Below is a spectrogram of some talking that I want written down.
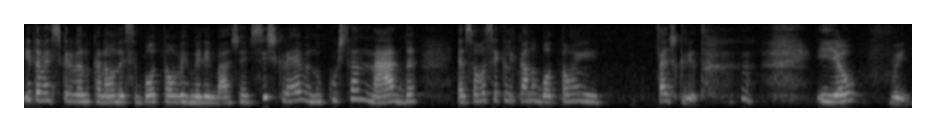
E também se inscrever no canal nesse botão vermelho embaixo. Gente, se inscreve, não custa nada. É só você clicar no botão e tá escrito. e eu fui.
